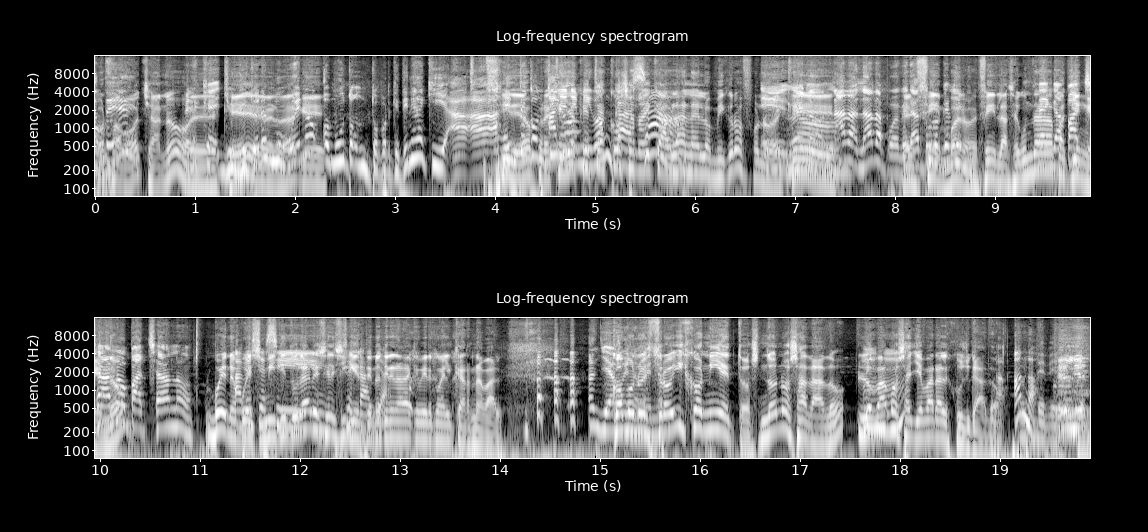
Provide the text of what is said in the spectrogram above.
por favor, Chano. Pero es eh, que Yuyu, tú eres de muy bueno que- o muy tonto, porque tienes aquí a, a Sí, gente Dios, con pero es que, estas cosas no hay que hablarlas en los micrófonos. Eh, es que- bueno, nada, nada, pues verás en tú lo fin, que bueno, en fin, la segunda Venga, para quién es, Pachano, ¿no? Pachano. Bueno, pues mi titular es el siguiente, no tiene nada que ver con el carnaval. Ya, Como bueno, nuestro bueno. hijo nietos no nos ha dado, lo vamos a llevar al juzgado. Anda. De verdad.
